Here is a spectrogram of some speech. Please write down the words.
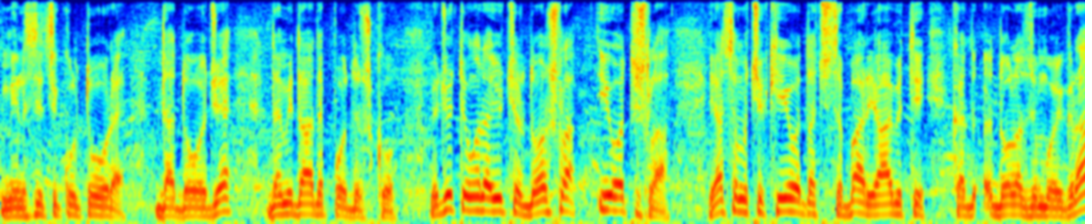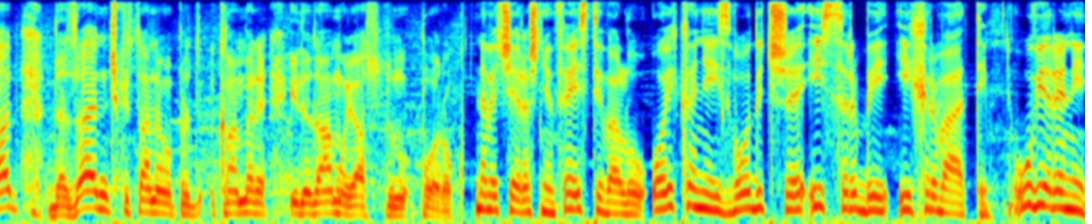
ministrici kulture da dođe, da mi dade podršku. Međutim, ona je jučer došla i otišla. Ja sam očekivao da će se bar javiti kad dolazi u moj grad, da zajednički stanemo pred kamere i da damo jasnu poruku. Na večerašnjem festivalu Ojkanje izvodit će i Srbi i Hrvati. Uvjereni,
